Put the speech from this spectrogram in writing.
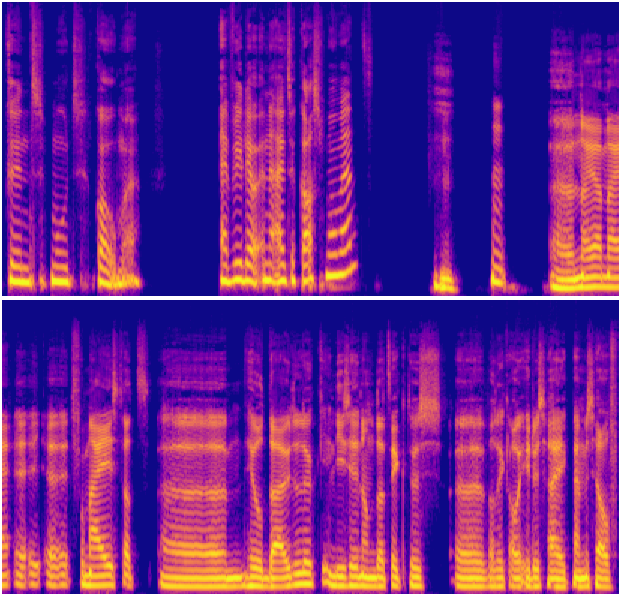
kunt, moet komen. Hebben jullie een uit de kast moment? Hm. Hm. Uh, nou ja, mij, uh, voor mij is dat ehm, heel duidelijk in die zin, omdat ik dus, eh, wat ik al eerder zei, ik ben mezelf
